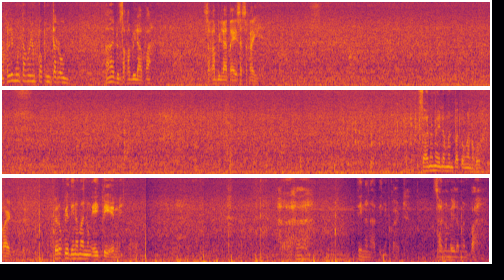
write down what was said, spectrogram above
Nakalimutan ko yung papunta roon. Ah, doon sa kabila pa. Sa kabila tayo sasakay. Sana may laman pa tong ano ko, card. Pero pwede naman yung ATM eh. Ah, tingnan natin yung card. Sana may laman pa.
